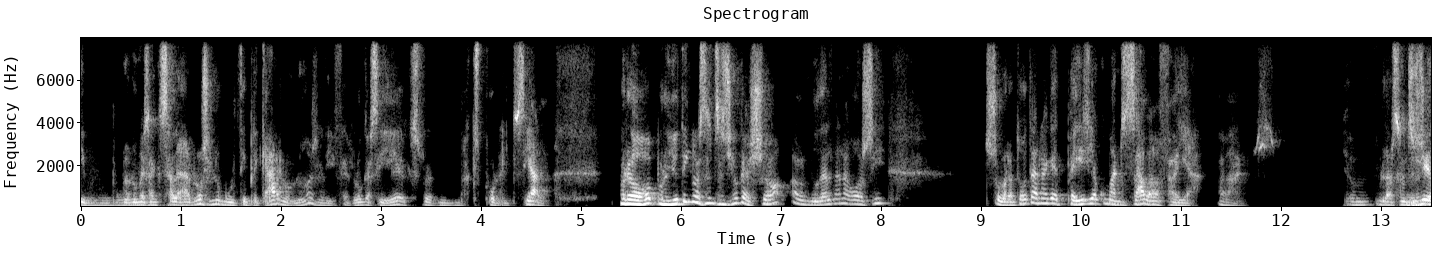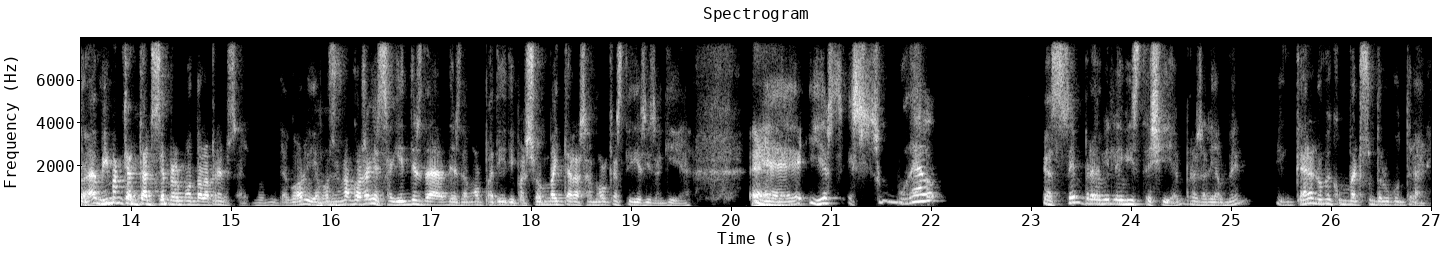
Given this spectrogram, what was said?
i no només accelerar-lo, sinó multiplicar-lo, no? és a dir, fer-lo que sigui exponencial. Però, però jo tinc la sensació que això, el model de negoci, sobretot en aquest país, ja començava a fallar abans. La sensació, eh? a mi m'ha encantat sempre el món de la premsa, d'acord? Llavors és una cosa que he seguit des de, des de molt petit i per això em va interessar molt que estiguessis aquí. Eh? Eh, I és, és un model que sempre l'he vist així, eh, empresarialment, i encara no m'he convençut de lo contrari.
